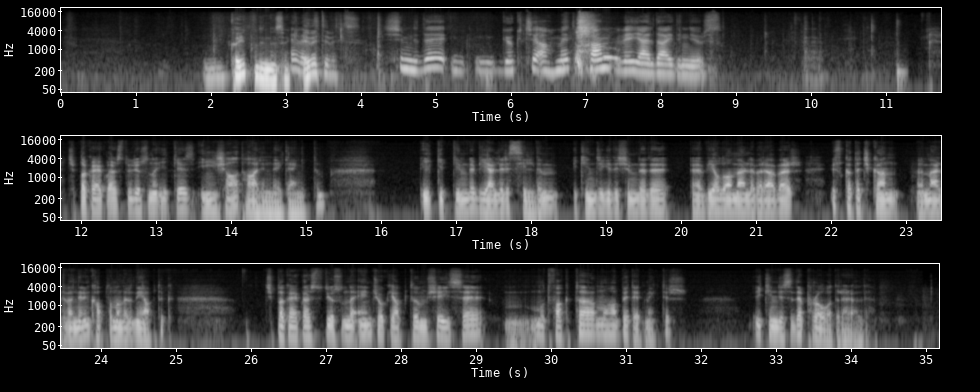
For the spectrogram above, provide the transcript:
Kayıt mı dinlesek? Evet. Evet evet. Şimdi de Gökçe, Ahmet, Okan ve Yelda'yı dinliyoruz. Çıplak Ayaklar Stüdyosu'na ilk kez inşaat halindeyken gittim. İlk gittiğimde bir yerleri sildim. İkinci gidişimde de e, Viyolo Ömer'le beraber üst kata çıkan e, merdivenlerin kaplamalarını yaptık. Çıplak Ayaklar Stüdyosu'nda en çok yaptığım şey ise mutfakta muhabbet etmektir. İkincisi de provadır herhalde.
